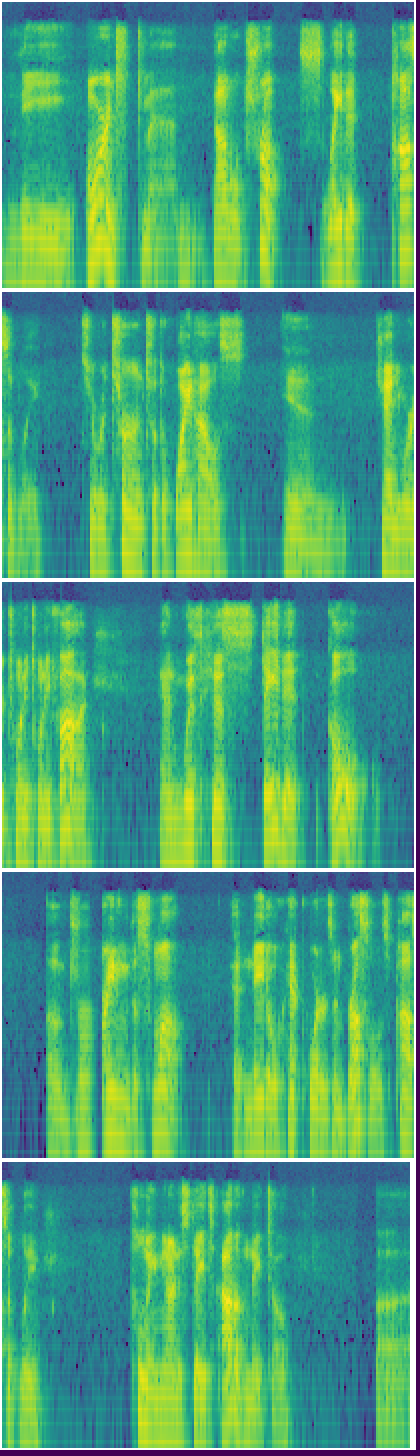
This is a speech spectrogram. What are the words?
the Orange Man, Donald Trump, slated possibly to return to the White House in January 2025, and with his stated goal of draining the swamp at NATO headquarters in Brussels, possibly pulling the United States out of NATO, uh,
